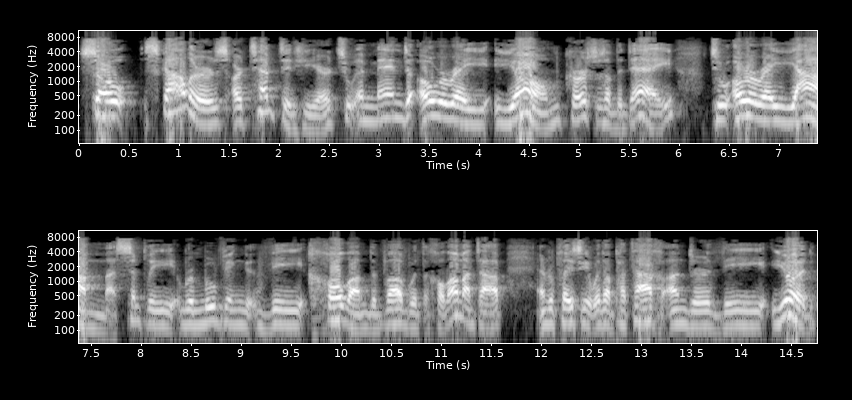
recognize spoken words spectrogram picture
So scholars are tempted here to amend Orere Yom, curses of the day, to Orere Yam, simply removing the cholam, the vav with the cholam on top, and replacing it with a patach under the yud.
